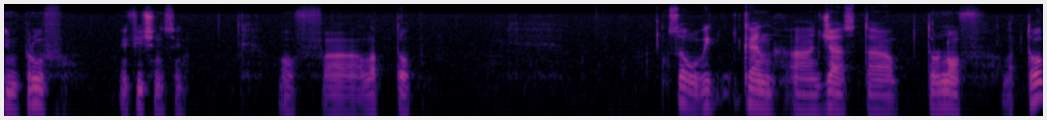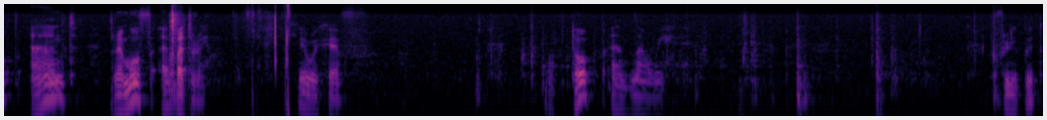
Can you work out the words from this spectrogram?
improve efficiency of uh, laptop. So we can uh, just uh, turn off laptop and remove a battery. Here we have laptop and now we flip it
